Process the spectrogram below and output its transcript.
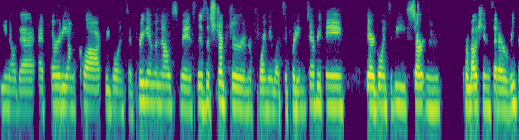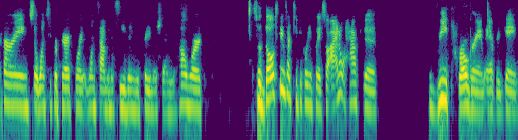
You know that at 30 on the clock, we go into pregame announcements. There's a structure and a formula to pretty much everything. There are going to be certain promotions that are recurring. So once you prepare for it one time in the season, you're pretty much done your homework. So those things are typically in place. So I don't have to reprogram every game.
